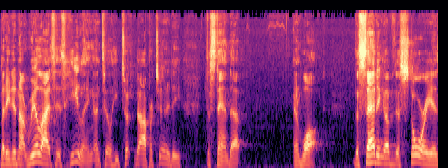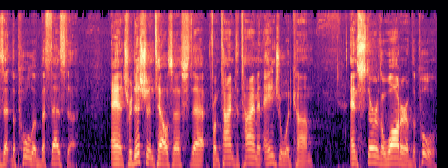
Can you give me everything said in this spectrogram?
But he did not realize his healing until he took the opportunity to stand up and walk. The setting of this story is at the pool of Bethesda. And tradition tells us that from time to time an angel would come and stir the water of the pool.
